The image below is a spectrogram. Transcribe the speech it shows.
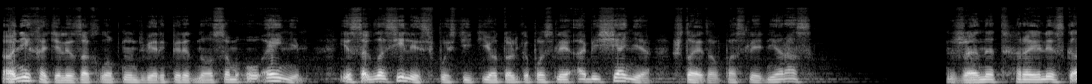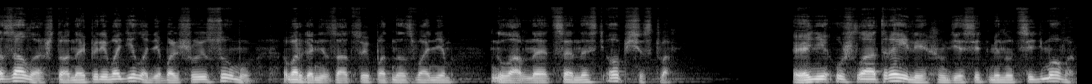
Они хотели захлопнуть дверь перед носом у Эйни и согласились впустить ее только после обещания, что это в последний раз. Дженнет Рейли сказала, что она переводила небольшую сумму в организацию под названием «Главная ценность общества». Энни ушла от Рейли в десять минут седьмого.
